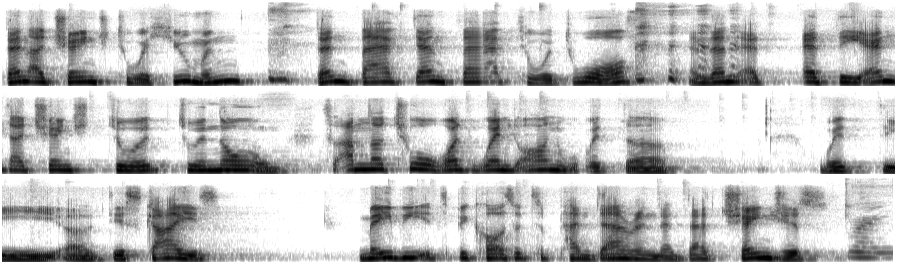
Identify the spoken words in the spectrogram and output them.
Then I changed to a human, then back then back to a dwarf, and then at at the end I changed to a to a gnome. So I'm not sure what went on with the with the uh, disguise. Maybe it's because it's a Pandaren that that changes Right.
